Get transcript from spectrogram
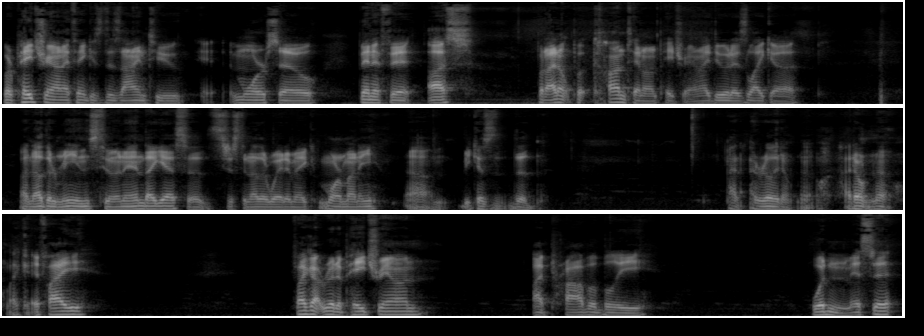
Where Patreon I think is designed to eh, more so benefit us, but I don't put content on Patreon. I do it as like a another means to an end, I guess. It's just another way to make more money um, because the I, I really don't know. I don't know. Like if I if I got rid of Patreon I probably wouldn't miss it.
